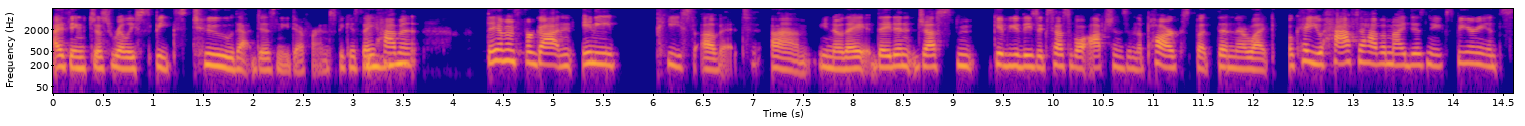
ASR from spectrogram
I think just really speaks to that Disney difference because they mm-hmm. haven't they haven't forgotten any piece of it. Um, you know, they they didn't just give you these accessible options in the parks, but then they're like, okay, you have to have a My Disney Experience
